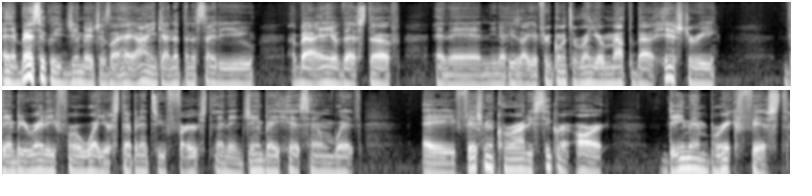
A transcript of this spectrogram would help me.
And then basically, Jinbei's just like, hey, I ain't got nothing to say to you about any of that stuff. And then, you know, he's like, if you're going to run your mouth about history, then be ready for what you're stepping into first. And then Jinbei hits him with a Fishman Karate secret art demon brick fist.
